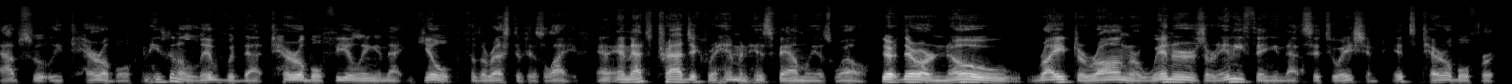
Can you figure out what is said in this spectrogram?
absolutely terrible and he's going to live with that terrible feeling and that guilt for the rest of his life. And, and that's tragic for him and his family as well. There, there are no right or wrong or winners or anything in that situation. It's terrible for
